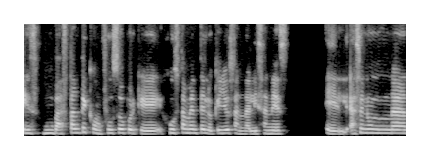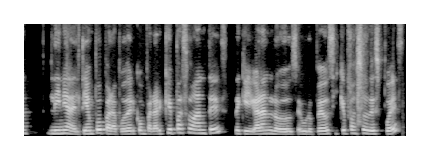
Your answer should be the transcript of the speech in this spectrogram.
es bastante confuso porque justamente lo que ellos analizan es, el, hacen una línea del tiempo para poder comparar qué pasó antes de que llegaran los europeos y qué pasó después.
